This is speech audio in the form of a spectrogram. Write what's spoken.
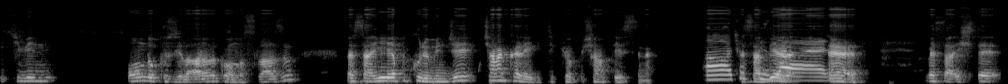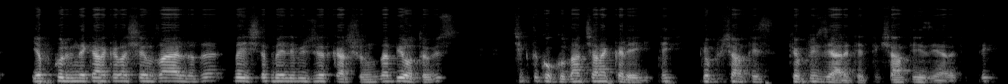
2019 yılı Aralık olması lazım. Mesela yapı kulübünce Çanakkale'ye gittik köprü şantiyesine. Aa çok Mesela bir güzel. ara- Evet. Mesela işte yapı kulübündeki arkadaşlarımız ayarladı ve işte belli bir ücret karşılığında bir otobüs çıktık okuldan Çanakkale'ye gittik. Köprü şantiyesi, köprüyü ziyaret ettik, şantiyeyi ziyaret ettik.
